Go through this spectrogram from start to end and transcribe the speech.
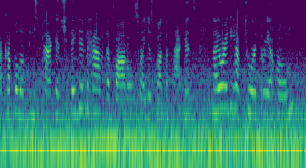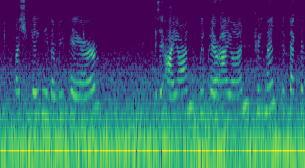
a couple of these packets. They didn't have the bottle so I just bought the packets. And I already have two or three at home but she gave me the repair is it ion? Repair ion treatment effective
